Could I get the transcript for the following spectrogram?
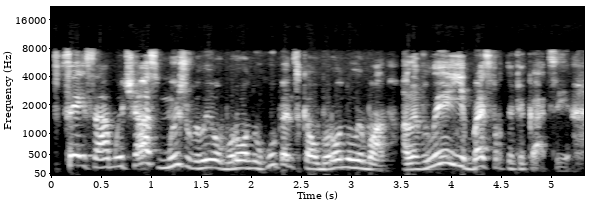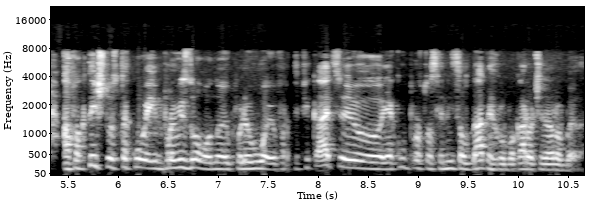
в цей самий час ми ж вели оборону Купенська, оборону Лимана, але вели її без фортифікації, а фактично з такою імпровізованою польовою фортифікацією, яку просто самі солдати, грубо кажучи, не робили.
